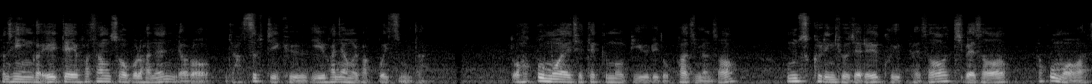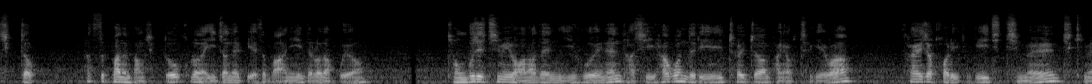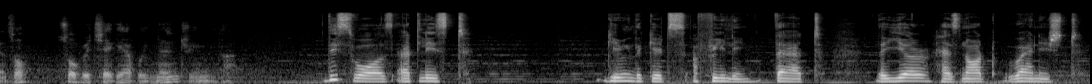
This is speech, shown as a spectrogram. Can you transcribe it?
선생님과 1대1 화상 수업을 하는 여러 학습지 교육이 환영을 받고 있습니다. 또 학부모의 재택근무 비율이 높아지면서 홈스쿨링 교재를 구입해서 집에서 학부모가 직접 학습하는 방식도 코로나 이전에 비해서 많이 늘어났고요. 정부 지침이 완화된 이후에는 다시 학원들이 철저한 방역 체계와 사회적 거리두기 지침을 지키면서 수업을 재개하고 있는 중입니다. This was at least giving the kids a feeling that the year has not vanished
